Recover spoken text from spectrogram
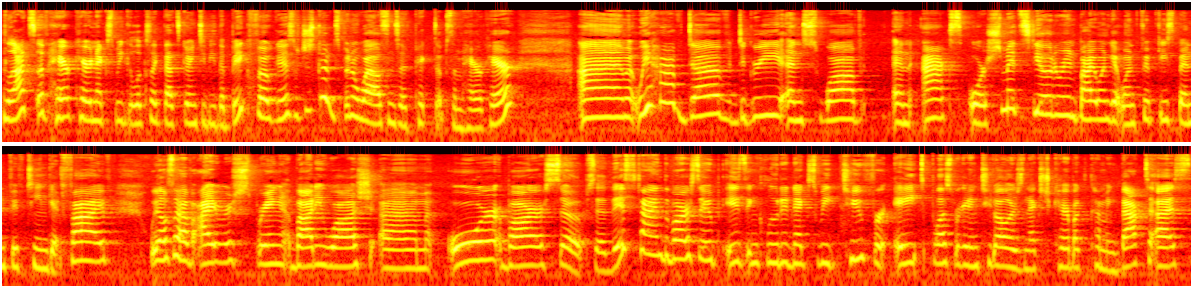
lots of hair care next week. It looks like that's going to be the big focus, which is good. It's been a while since I've picked up some hair care. Um, we have Dove, Degree, and Suave an Axe or Schmidt's deodorant. Buy one, get one 50, spend 15, get five. We also have Irish Spring Body Wash um, or Bar Soap. So this time the bar soap is included next week, two for eight, plus we're getting $2 in extra care bucks coming back to us.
